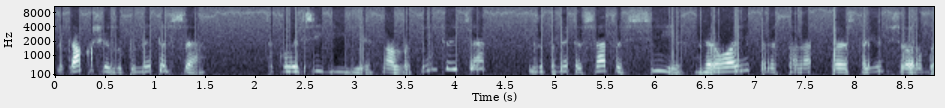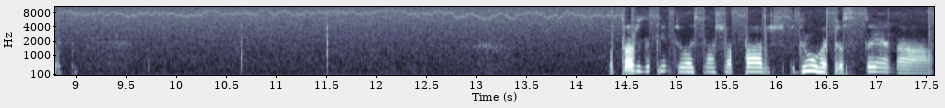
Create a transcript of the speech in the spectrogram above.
І також є зупинити все. Це коли всі дії закінчуються, і зупинити все, це всі герої перестане- перестають все робити. Отож закінчилась наша перш... друга частина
